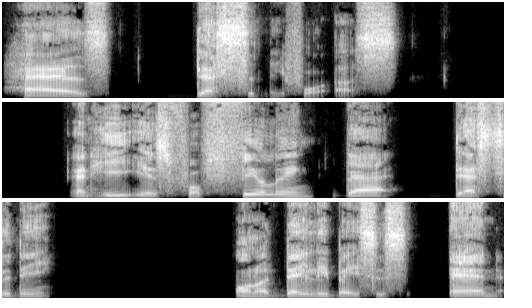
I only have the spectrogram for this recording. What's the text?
has destiny for us. And He is fulfilling that destiny on a daily basis. And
